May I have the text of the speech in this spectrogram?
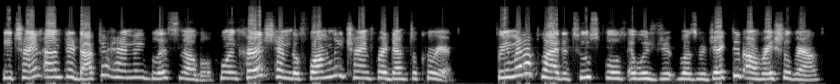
He trained under Dr. Henry Bliss Noble, who encouraged him to formally train for a dental career. Freeman applied to two schools and was, was rejected on racial grounds.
